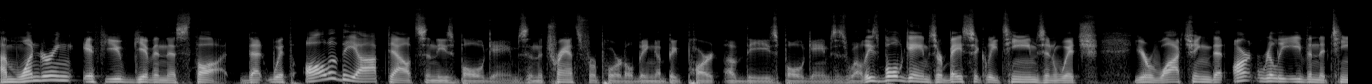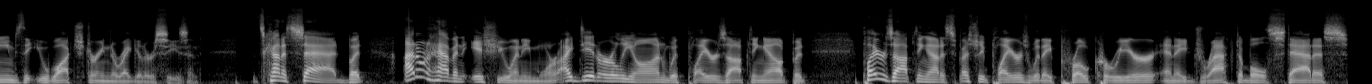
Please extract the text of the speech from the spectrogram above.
I'm wondering if you've given this thought that with all of the opt outs in these bowl games and the transfer portal being a big part of these bowl games as well, these bowl games are basically teams in which you're watching that aren't really even the teams that you watch during the regular season. It's kind of sad, but I don't have an issue anymore. I did early on with players opting out, but players opting out, especially players with a pro career and a draftable status,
